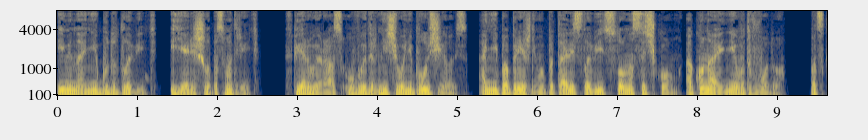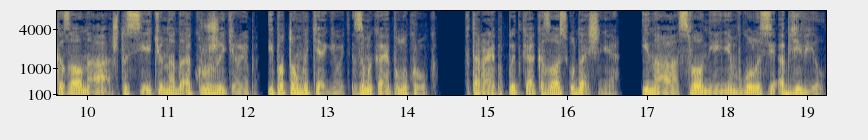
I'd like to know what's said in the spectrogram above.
именно они будут ловить, и я решил посмотреть. В первый раз у выдр ничего не получилось. Они по-прежнему пытались ловить словно с очком, окуная невод в воду. Подсказал Наа, что сетью надо окружить рыб и потом вытягивать, замыкая полукруг. Вторая попытка оказалась удачнее, и Наа с волнением в голосе объявил,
